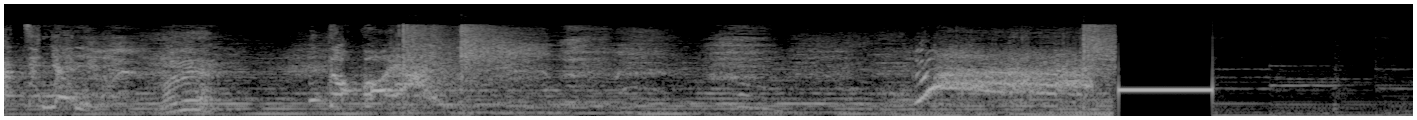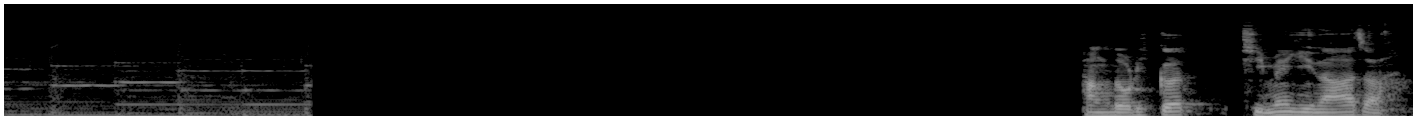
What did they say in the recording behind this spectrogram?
같은 년이. 안해. 너 뭐야? 방놀이 끝 디맥이나 하자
